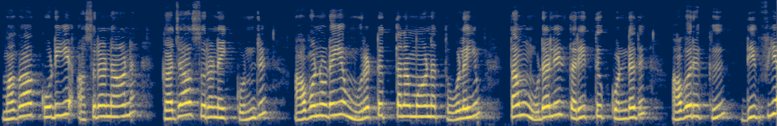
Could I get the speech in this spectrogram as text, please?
மகா கொடிய அசுரனான கஜாசுரனைக் கொன்று அவனுடைய முரட்டுத்தனமான தோலையும் தம் உடலில் தரித்து கொண்டது அவருக்கு திவ்ய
